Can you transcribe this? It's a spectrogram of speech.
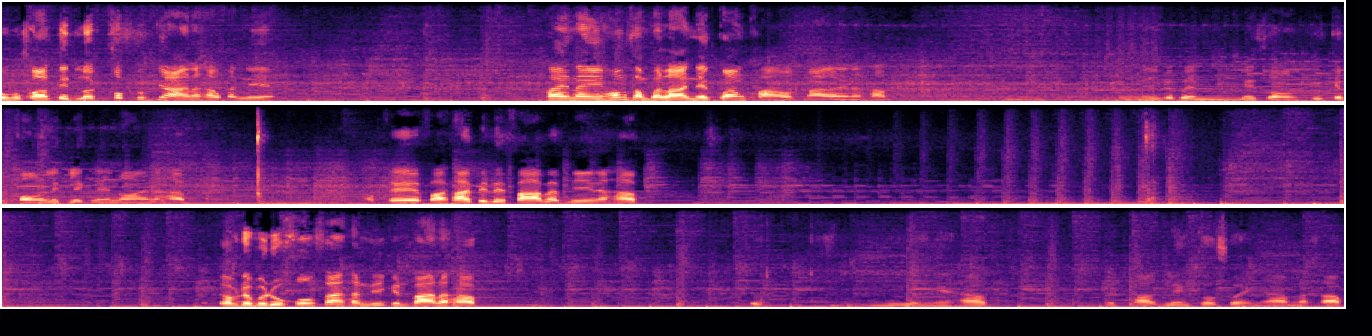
อุปกรณ์ติดรถครบทุกอย่างนะครับคันนี้ ภายในห้องสัมภาระเนี่ยกว้างขวางมากๆเลยนะครับตรงนี้ก็เป็นในส่วนที่เก็บของเล็ก ๆ น้อยๆนะครับ โอเคฝาท้ายปิดไฟฟ้าแบบนี้นะครับครับเดี๋ยวมาดูโครงสร้างคันนี้กันบ้างนะครับเป็นไงครับ เป็นพาร์คเรียงตัวสวยงามนะครับ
